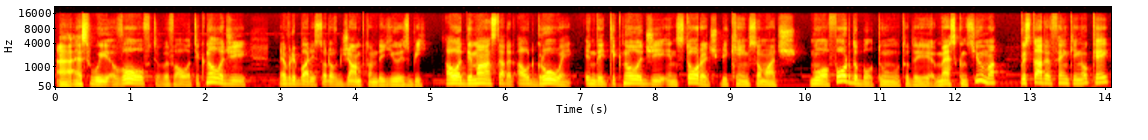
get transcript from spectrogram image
Uh, as we evolved with our technology, everybody sort of jumped on the USB. Our demand started outgrowing and the technology in storage became so much more affordable to, to the mass consumer, we started thinking, okay,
